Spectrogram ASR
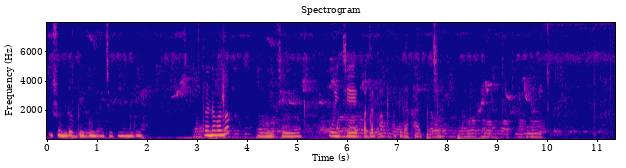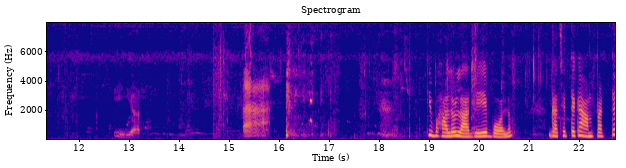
কি সুন্দর বেগুন হয়েছে বেগুনগুলো। তাই না বলো? ওই যে ওই যে পাতার ফাঁকে ফাঁকে দেখা যাচ্ছে। ইয়া। কি ভালো লাগে বলো? গাছের থেকে আম পাড়তে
